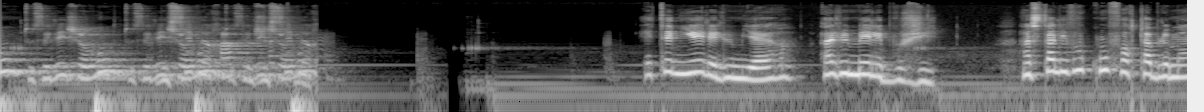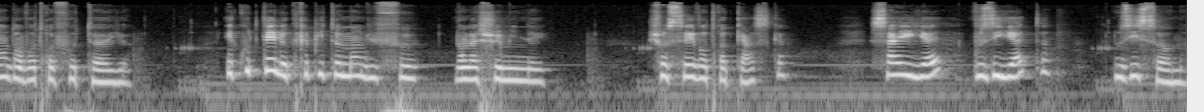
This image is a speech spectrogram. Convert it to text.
Contes et légendes, et légendes Éteignez les lumières, allumez les bougies. Installez-vous confortablement dans votre fauteuil. Écoutez le crépitement du feu dans la cheminée. Chaussez votre casque. Ça y est, vous y êtes Nous y sommes.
